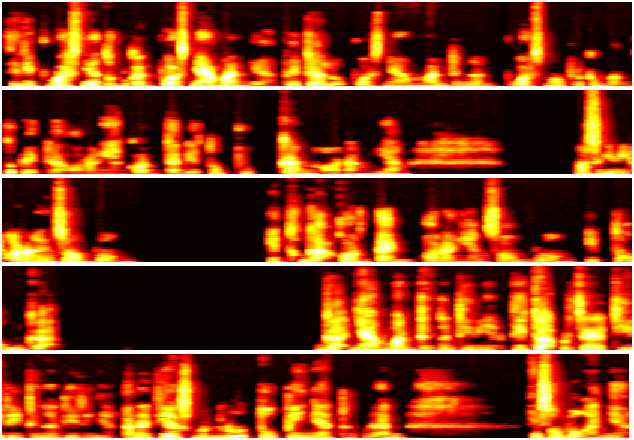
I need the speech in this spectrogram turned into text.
Jadi puasnya tuh bukan puas nyaman ya, beda loh, puas nyaman dengan puas mau berkembang itu beda. Orang yang konten itu bukan orang yang maksud gini, orang yang sombong, itu nggak konten. Orang yang sombong itu nggak nggak nyaman dengan dirinya, tidak percaya diri dengan dirinya, karena dia harus menutupinya dengan kesombongannya,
